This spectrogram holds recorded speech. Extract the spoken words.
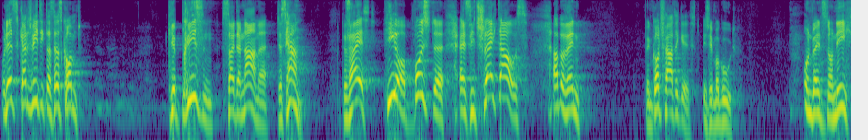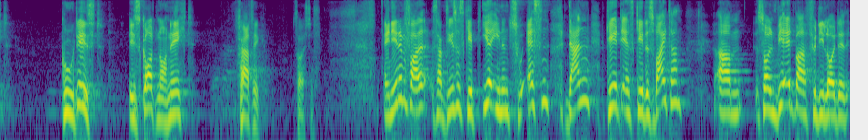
Und jetzt ist ganz wichtig, dass das kommt. Gepriesen sei der Name des Herrn. Das heißt, Hiob wusste, es sieht schlecht aus, aber wenn, wenn Gott fertig ist, ist immer gut. Und wenn es noch nicht gut ist, ist Gott noch nicht fertig. So ist es. In jedem Fall sagt Jesus, gebt ihr ihnen zu essen, dann geht es, geht es weiter ähm, sollen wir etwa für die Leute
